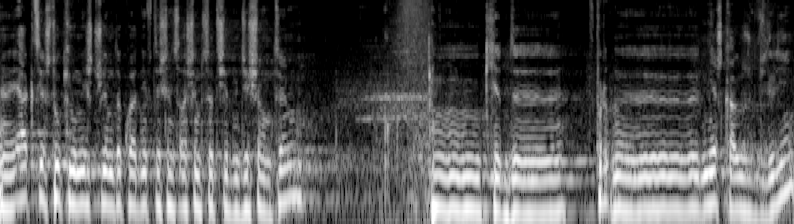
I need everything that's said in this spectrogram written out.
e, akcję sztuki umieściłem dokładnie w 1870, mm, kiedy e, mieszkał już w willi,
